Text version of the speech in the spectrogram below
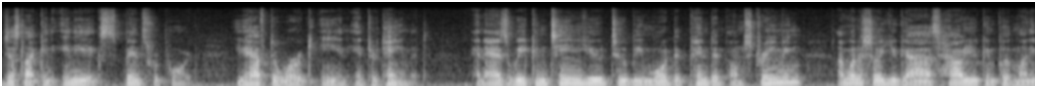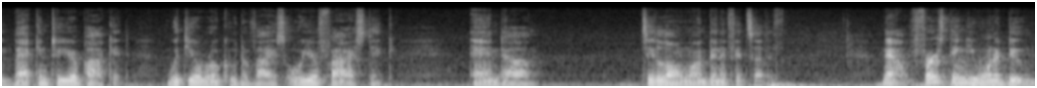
just like in any expense report, you have to work in entertainment. And as we continue to be more dependent on streaming, I'm going to show you guys how you can put money back into your pocket with your Roku device or your Fire Stick and uh, see the long run benefits of it. Now, first thing you want to do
